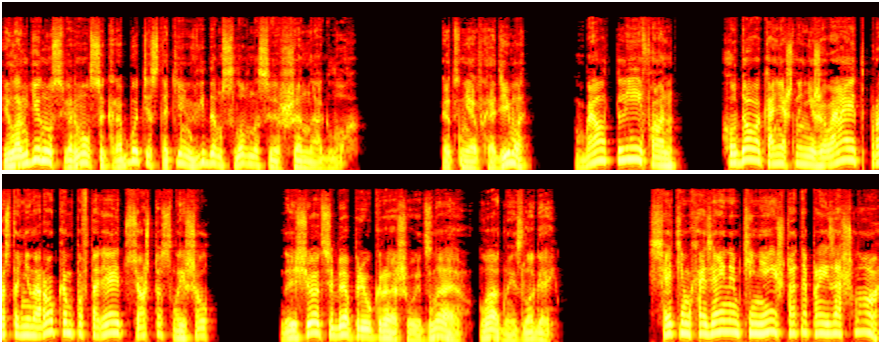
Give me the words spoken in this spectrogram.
И Лангинус вернулся к работе с таким видом, словно совершенно оглох. «Это необходимо?» «Болтлив он. Худого, конечно, не желает, просто ненароком повторяет все, что слышал». «Да еще от себя приукрашивает, знаю. Ладно, излагай». «С этим хозяином теней что-то произошло.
